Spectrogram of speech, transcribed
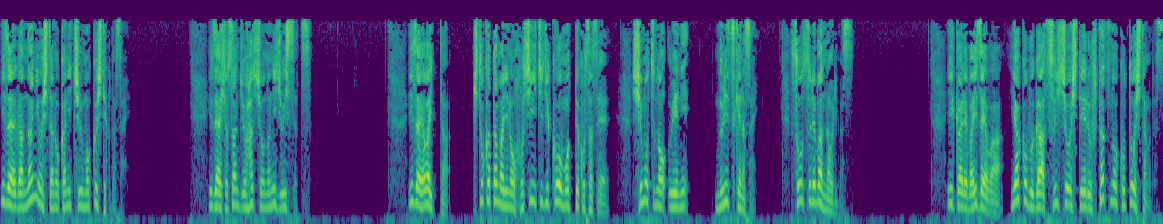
イザヤが何をしたのかに注目してください。イザヤ書38章の21節イザヤは言った。一塊の干し一軸を持ってこさせ、種物の上に塗りつけなさい。そうすれば治ります。言い換えればイザヤは、ヤコブが推奨している二つのことをしたのです。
